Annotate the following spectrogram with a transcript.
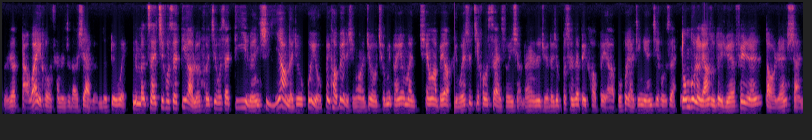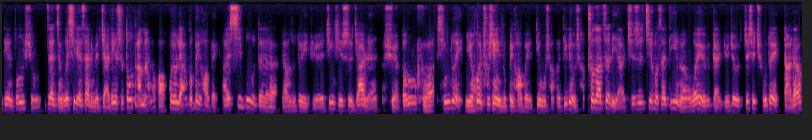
子，要打完以后才能知道下一轮的对位。那么在季后赛第二轮和季后赛第一轮是一一样的，就会有背靠背的情况。就球迷朋友们千万不要以为是季后赛，所以想当然就觉得就不存在背靠背啊，不会啊。今年季后赛东部的两组对决，飞人、岛人、闪电、棕熊，在整个系列赛里面，假定是都打满的话，会有两个背靠背。而西部的两组对决，惊奇士家人、雪崩和新队也会出现一组背靠背，第五场和第六场。说到这里啊，其实季后赛第一轮我也有个感觉，就这些球队打的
